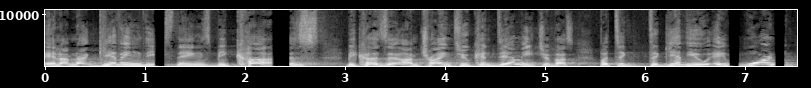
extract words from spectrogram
And I'm not giving these things because, because I'm trying to condemn each of us, but to, to give you a warning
